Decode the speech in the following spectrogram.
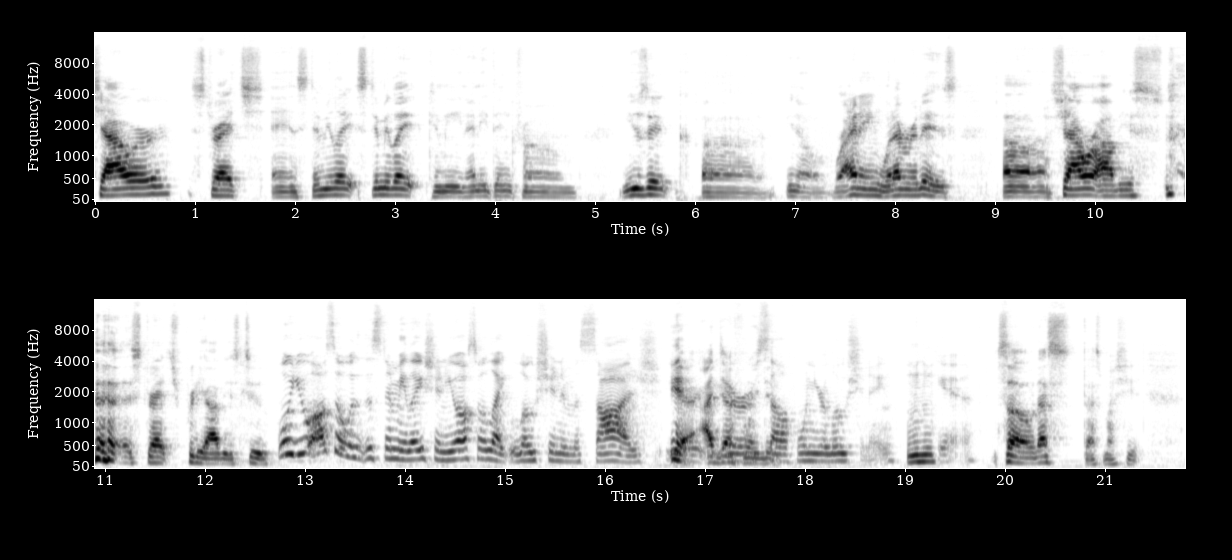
shower, stretch, and stimulate. Stimulate can mean anything from music, uh, you know, writing, whatever it is. Uh, shower, obvious. stretch, pretty obvious too. Well, you also with the stimulation, you also like lotion and massage. Yeah, I definitely do. yourself when you're lotioning. Mm-hmm. Yeah. So that's that's my shit.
